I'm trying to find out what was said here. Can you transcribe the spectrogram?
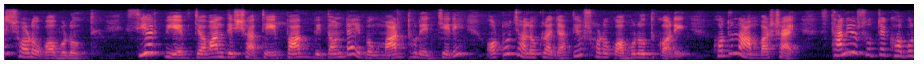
ফের সড়ক অবরোধ। সিআরপিএফ জওয়ানদের সাথে বাঘ বিতণ্ডা এবং মারধরের জেরে অটো চালকরা জাতীয় সড়ক অবরোধ করে। ঘটনা আমবাসায়। স্থানীয় সূত্রে খবর,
